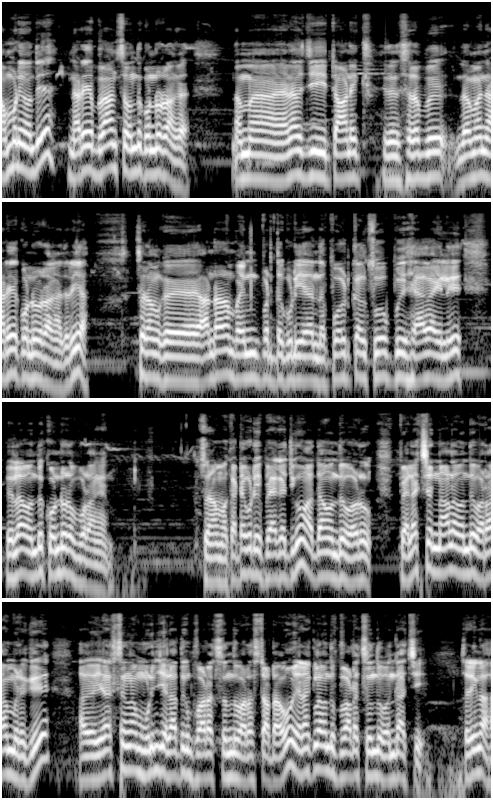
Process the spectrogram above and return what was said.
கம்பெனி வந்து நிறைய பிராண்ட்ஸை வந்து கொண்டு வராங்க. நம்ம எனர்ஜி டானிக் இது சிறப்பு இந்த மாதிரி நிறைய கொண்டு வராங்க. சரியா? ஸோ நமக்கு அன்றாடம் பயன்படுத்தக்கூடிய அந்த பொருட்கள் சோப்பு ஹேர் ஆயில் இதெல்லாம் வந்து கொண்டு வர போகிறாங்க ஸோ நம்ம கட்டக்கூடிய பேக்கேஜுக்கும் அதான் வந்து வரும். இப்போ எலெக்ஷன்னால் வந்து வராமல் இருக்குது அது எலெக்ஷன்லாம் முடிஞ்சு எல்லாத்துக்கும் ப்ராடக்ட்ஸ் வந்து வர ஸ்டார்ட் ஆகும். எனக்குலாம் வந்து ப்ராடக்ட்ஸ் வந்து வந்தாச்சு. சரிங்களா?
